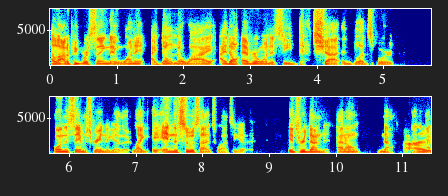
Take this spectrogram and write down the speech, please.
a lot of people are saying they want it. I don't know why. I don't ever want to see deadshot and bloodsport on the same screen together like in the suicide squad together. It's redundant. I don't know. I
